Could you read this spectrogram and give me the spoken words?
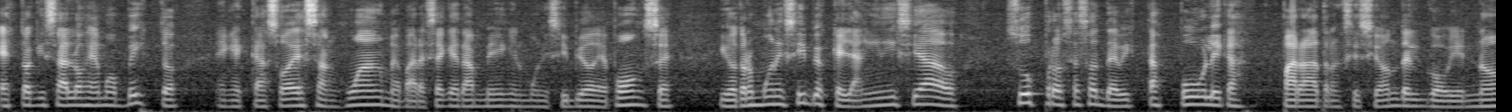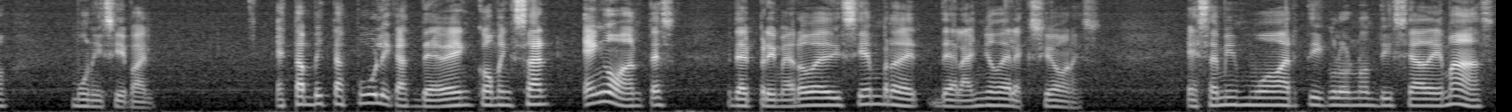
Esto quizás los hemos visto en el caso de San Juan, me parece que también en el municipio de Ponce y otros municipios que ya han iniciado sus procesos de vistas públicas para la transición del gobierno municipal. Estas vistas públicas deben comenzar en o antes del primero de diciembre del año de elecciones. Ese mismo artículo nos dice además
